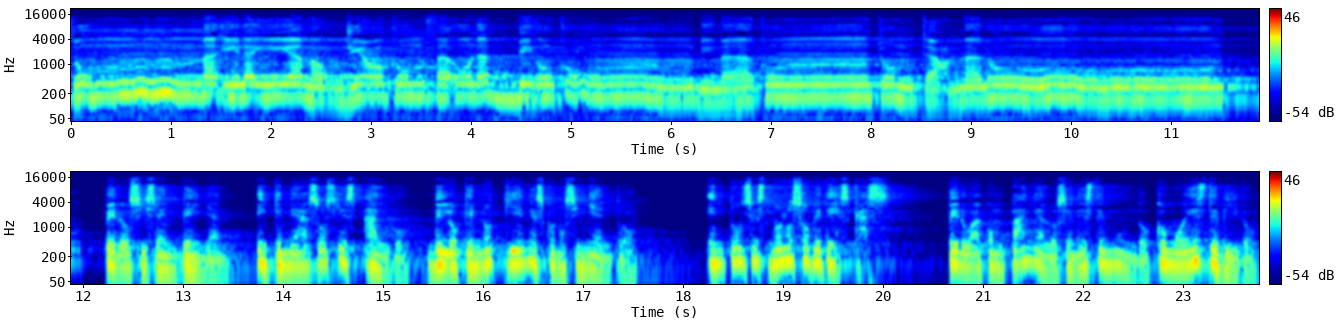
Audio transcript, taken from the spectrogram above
ثم الي مرجعكم فانبئكم بما كنتم تعملون Pero si se empeñan en que me asocies algo de lo que no tienes conocimiento, entonces no los obedezcas, pero acompáñalos en este mundo como es debido,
